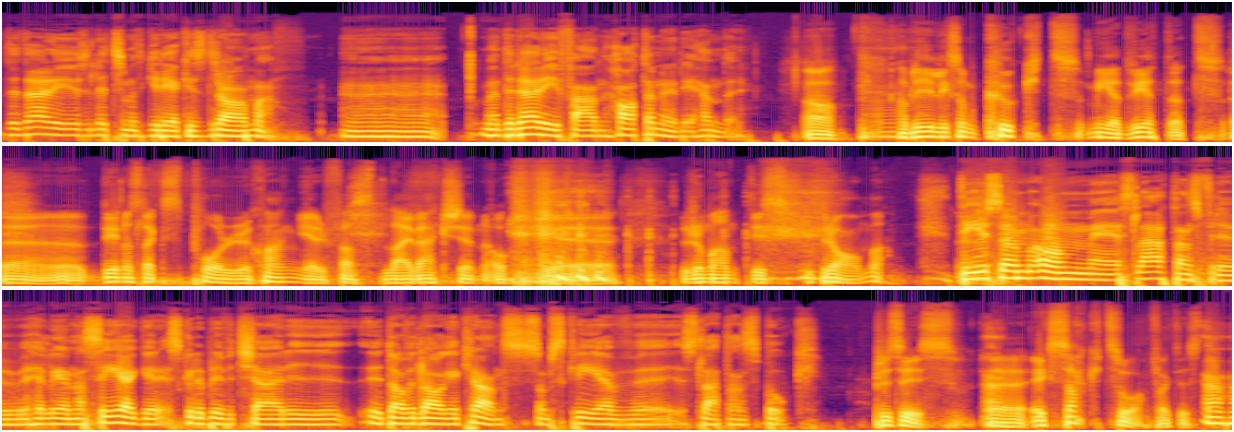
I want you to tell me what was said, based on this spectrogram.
det där är ju lite som ett grekiskt drama. Eh, men det där är ju fan, hatar när det händer. Ja, Eh, han blir liksom kukt medvetet. Eh, det är någon slags porrgenre fast live action och eh, romantisk drama. Det är ju som om eh, Zlatans fru Helena Seger skulle blivit kär i i David Lagerkrans som skrev eh, Zlatans bok. Precis, Ja. eh, exakt så faktiskt. Ja.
